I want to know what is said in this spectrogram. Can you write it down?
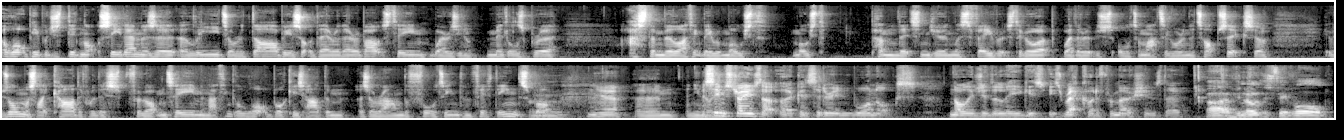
a lot of people just did not see them as a, a Leeds or a Derby, a sort of there or thereabouts team. Whereas you know, Middlesbrough, Aston Villa, I think they were most most pundits and journalists' favourites to go up, whether it was automatic or in the top six. So it was almost like Cardiff with this forgotten team, and I think a lot of bookies had them as around the 14th and 15th spot. Yeah. Um, and you know, It seems strange that, though, considering Warnock's knowledge of the league, his, his record of promotions, though. Ah, have you noticed they've all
